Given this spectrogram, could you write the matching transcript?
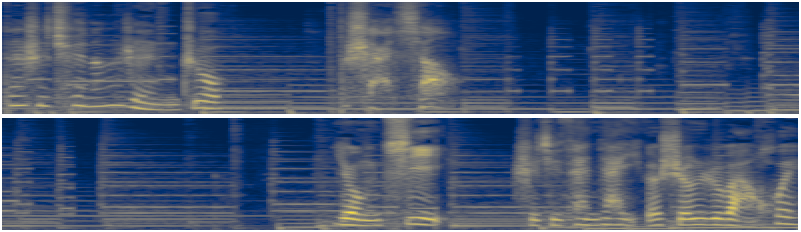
但是却能忍住不傻笑。勇气是去参加一个生日晚会，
